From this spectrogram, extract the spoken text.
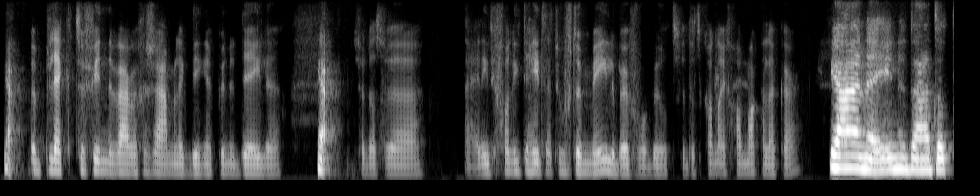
Ja. een plek te vinden waar we gezamenlijk dingen kunnen delen. Ja. Zodat we nou, in ieder geval niet de hele tijd hoeven te mailen bijvoorbeeld. Dat kan echt wel makkelijker. Ja, nee, inderdaad. Dat,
